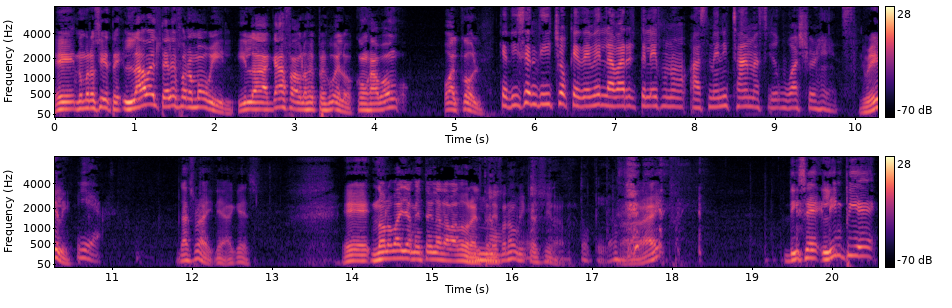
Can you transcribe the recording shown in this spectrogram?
Eh, número 7. Lava el teléfono móvil y la gafa o los espejuelos con jabón o alcohol. Que dicen dicho que debes lavar el teléfono as many times as you wash your hands. Really? Yeah. That's right. Yeah, I guess. Eh, no lo vaya a meter en la lavadora el No. teléfono because, you know. Estúpido. All right. Dice, limpie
